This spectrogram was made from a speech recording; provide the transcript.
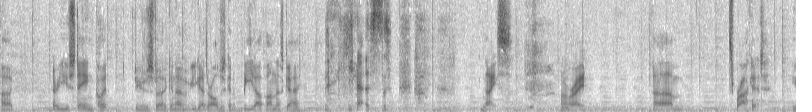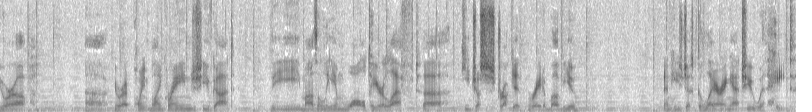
Uh, are you staying put? You're just uh, gonna. You guys are all just gonna beat up on this guy. yes. Nice. All right. Um, Sprocket, you are up. Uh, you're at point blank range. You've got the mausoleum wall to your left. Uh, he just struck it right above you. And he's just glaring at you with hate.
